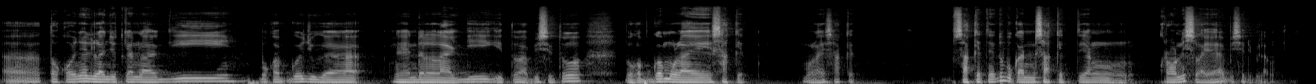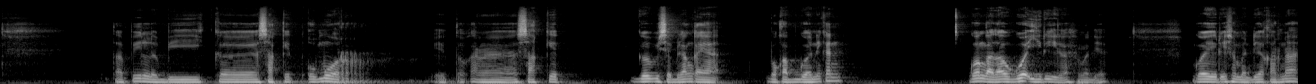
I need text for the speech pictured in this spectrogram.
uh, tokonya dilanjutkan lagi bokap gue juga ngehandle lagi gitu. Habis itu bokap gue mulai sakit. Mulai sakit. Sakitnya itu bukan sakit yang kronis lah ya bisa dibilang. Tapi lebih ke sakit umur gitu. Karena sakit gue bisa bilang kayak bokap gue ini kan gue nggak tahu gue iri lah sama dia. Gue iri sama dia karena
